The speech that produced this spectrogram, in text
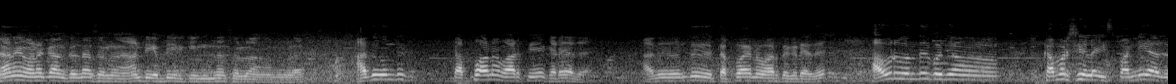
நானே வணக்கம் அங்கிள் தான் சொல்லுவேன். ஆண்டி எப்படி இருக்கீங்கன்னு தான் சொல்லுவாங்க அவங்கள அது வந்து தப்பான வார்த்தையே கிடையாது. அது வந்து தப்பான வார்த்தை கிடையாது. அவர் வந்து கொஞ்சம் கமர்ஷியலைஸ் பண்ணி அது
